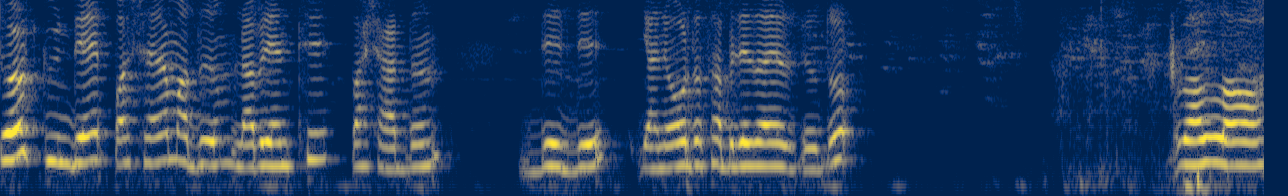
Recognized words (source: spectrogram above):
4 günde başaramadığım labirenti başardın dedi. Yani orada tabelada yazıyordu. Var.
